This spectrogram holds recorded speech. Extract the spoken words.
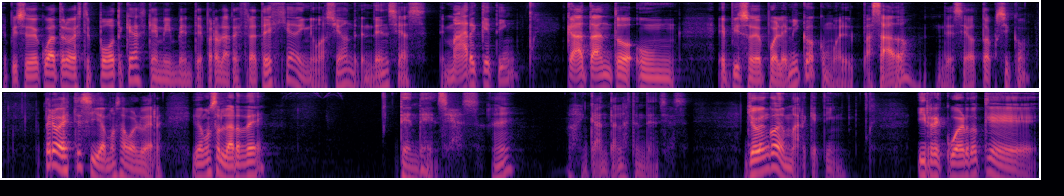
Episodio 4 de este podcast que me inventé para hablar de estrategia, de innovación, de tendencias, de marketing cada tanto un episodio polémico como el pasado, Deseo Tóxico. Pero este sí vamos a volver y vamos a hablar de tendencias. ¿eh? Nos encantan las tendencias. Yo vengo de marketing y recuerdo que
